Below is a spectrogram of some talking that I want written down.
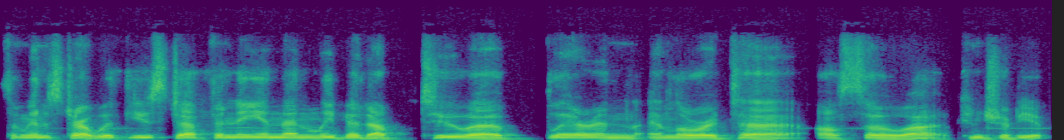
So I'm going to start with you, Stephanie, and then leave it up to uh, Blair and, and Laura to also uh, contribute.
